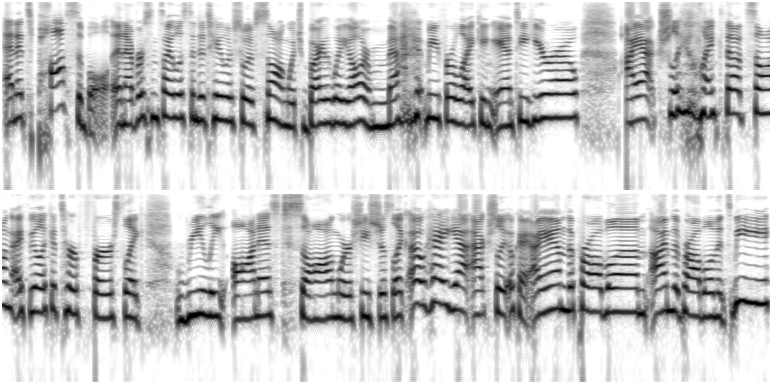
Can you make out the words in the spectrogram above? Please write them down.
And it's possible. And ever since I listened to Taylor Swift's song, which by the way y'all are mad at me for liking Anti-Hero, I actually like that song. I feel like it's her first like really honest song where she's just like, "Oh, hey, yeah, actually, okay, I am the problem. I'm the problem. It's me."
